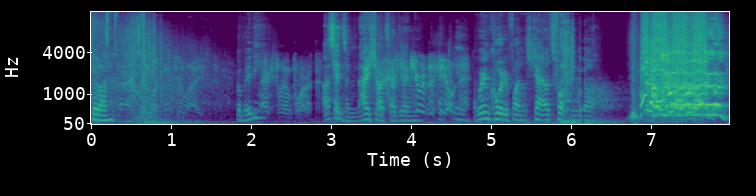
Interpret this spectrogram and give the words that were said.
Good on. Good one. Neutralized. Go, baby. Excellent work. I was hitting some nice shots that game. Secured the field. We're in quarterfinals, chat. Let's fucking go.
